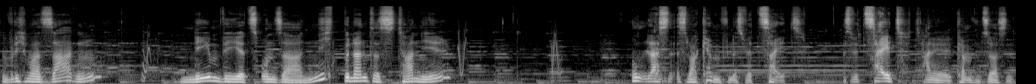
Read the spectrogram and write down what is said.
Dann würde ich mal sagen, nehmen wir jetzt unser nicht benanntes Tanil und lassen es mal kämpfen. Es wird Zeit. Es wird Zeit, Tanil kämpfen zu lassen.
